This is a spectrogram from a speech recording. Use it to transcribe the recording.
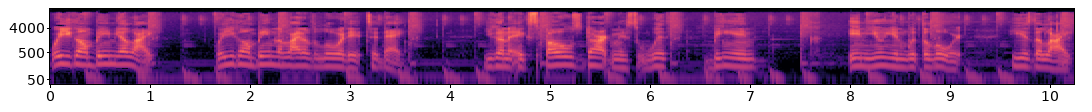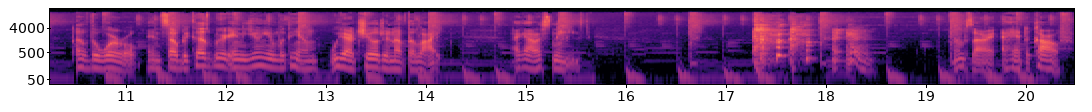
Where you going to beam your light? Where you going to beam the light of the Lord at today? You're going to expose darkness with being in union with the Lord. He is the light of the world. And so, because we're in union with Him, we are children of the light. I got to sneeze. I'm sorry, I had to cough.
